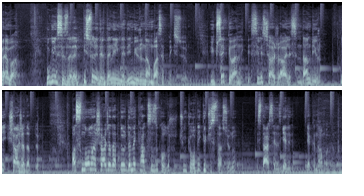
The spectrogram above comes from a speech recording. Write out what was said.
Merhaba. Bugün sizlere bir süredir deneyimlediğim bir üründen bahsetmek istiyorum. Yüksek güvenlikli Swiss Charger ailesinden bir ürün. Bir şarj adaptörü. Aslında ona şarj adaptörü demek haksızlık olur. Çünkü o bir güç istasyonu. İsterseniz gelin yakından bakalım.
